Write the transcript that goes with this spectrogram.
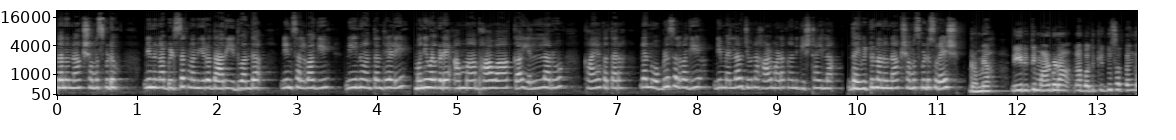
ನನ್ನನ್ನ ಕ್ಷಮಿಸ್ಬಿಡು. ನಿನ್ನ ಬಿಡ್ಸಕ್ ನನಗಿರೋ ದಾರಿ ಇದು ಅಂದ. ನಿನ್ ಸಲುವಾಗಿ ನೀನು ಅಂತಂದ ಹೇಳಿ ಮನೆ ಒಳಗಡೆ ಅಮ್ಮ ಭಾವ ಅಕ್ಕ ಎಲ್ಲರೂ ಕಾಯಕತ್ತಾರ. ನನ್ನ ಒಬ್ಳ ಸಲುವಾಗಿ ನಿಮ್ಮೆಲ್ಲರ ಜೀವನ ಹಾಳು ಮಾಡಕ್ ನನಗೆ ಇಷ್ಟ ಇಲ್ಲ. ದಯವಿಟ್ಟು ನನ್ನನ್ನ ಕ್ಷಮಿಸ್ಬಿಡು ಸುರೇಶ್. ರಮ್ಯಾ ನೀ ಈ ರೀತಿ ಮಾಡ್ಬೇಡ. ನಾ ಬದುಕಿದ್ದು ಸತ್ತಂಗ.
